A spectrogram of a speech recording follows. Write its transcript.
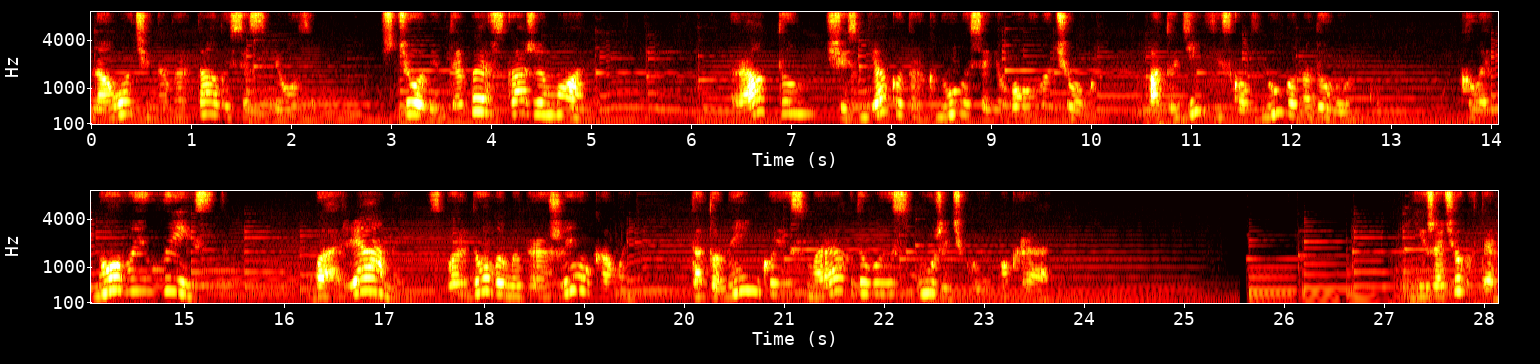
На очі наверталися сльози. Що він тепер скаже мамі? Раптом щось м'яко торкнулося його голочок, а тоді зісковзнуло на долоньку. Кленовий лист, багряний з бордовими прожилками та тоненькою смарагдовою смужечкою по краю. Їжачок втер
